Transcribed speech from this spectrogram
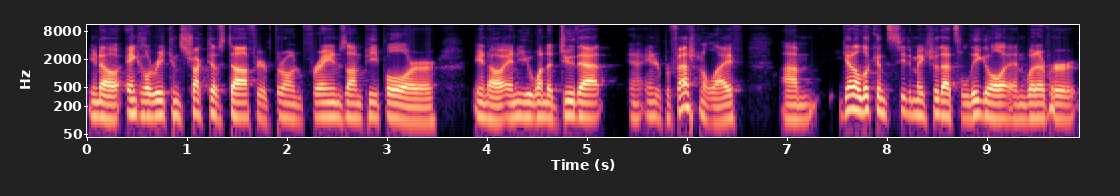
you know, ankle reconstructive stuff. You're throwing frames on people, or you know, and you want to do that in, in your professional life. Um, you got to look and see to make sure that's legal and whatever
